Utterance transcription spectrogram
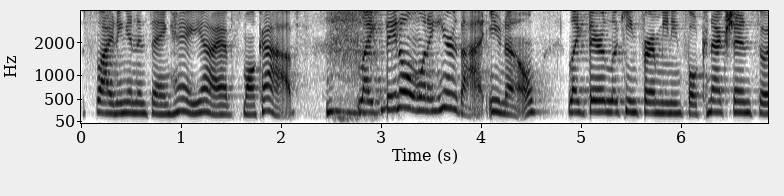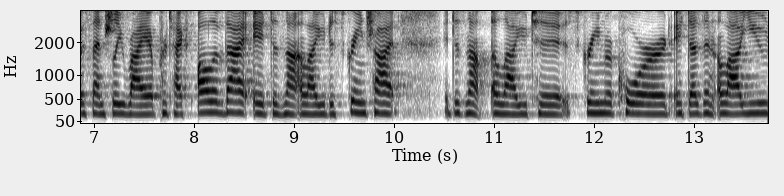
sliding in and saying, "Hey, yeah, I have small calves." like they don't want to hear that, you know. Like they're looking for a meaningful connection. So essentially, Raya protects all of that. It does not allow you to screenshot. It does not allow you to screen record. It doesn't allow you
